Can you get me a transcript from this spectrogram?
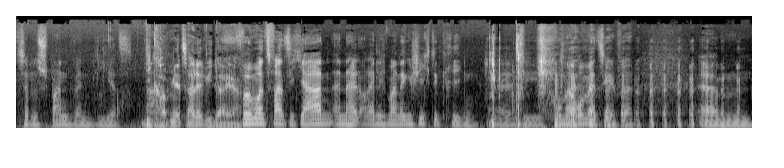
deshalb ist es spannend, wenn die jetzt. Die kommen jetzt alle wieder, ja. 25 Jahren dann halt auch endlich mal eine Geschichte kriegen, äh, die drumherum erzählt wird. Ähm,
